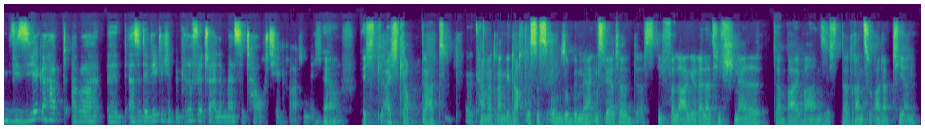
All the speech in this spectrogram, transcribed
im Visier gehabt, aber äh, also der wirkliche Begriff virtuelle Messe taucht hier gerade nicht ja. auf. Ich, ich glaube, da hat keiner dran gedacht. Es ist umso bemerkenswerter, dass die Verlage relativ schnell dabei waren, sich daran zu adaptieren.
